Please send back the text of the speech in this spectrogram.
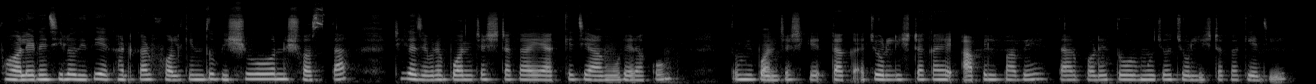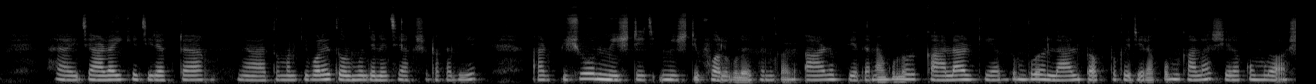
ফল এনেছিল দিদি, এখানকার ফল কিন্তু ভীষণ সস্তা। ঠিক আছে মানে পঞ্চাশ টাকায় এক কেজি আঙুর এরকম। তুমি পঞ্চাশ টাকা, চল্লিশ টাকায় আপেল পাবে, তারপরে তরমুজও চল্লিশ টাকা কেজি। হ্যাঁ এই যে আড়াই কেজির একটা তোমার কি বলে, তরমুজ এনেছে একশো টাকা দিয়ে। আর ভীষণ মিষ্টি মিষ্টি ফলগুলো এখানকার। আর বেদানাগুলোর কালার কি একদম পুরো লাল টকটকে, যেরকম কালার সেরকম রস।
